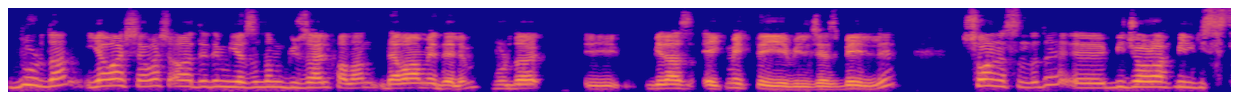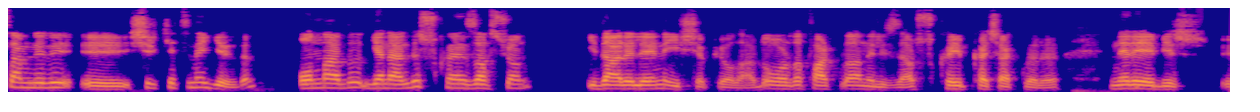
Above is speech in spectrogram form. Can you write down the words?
Buradan yavaş yavaş aa dedim yazılım güzel falan devam edelim. Burada e, biraz ekmek de yiyebileceğiz belli. Sonrasında da e, bir coğrafi bilgi sistemleri e, şirketine girdim. Onlar da genelde su kanalizasyon idarelerine iş yapıyorlardı. Orada farklı analizler, su kayıp kaçakları, nereye bir e,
